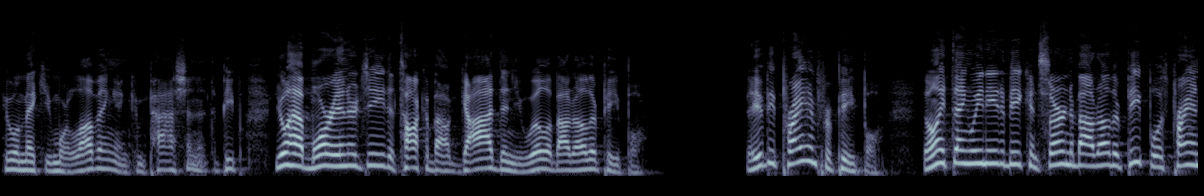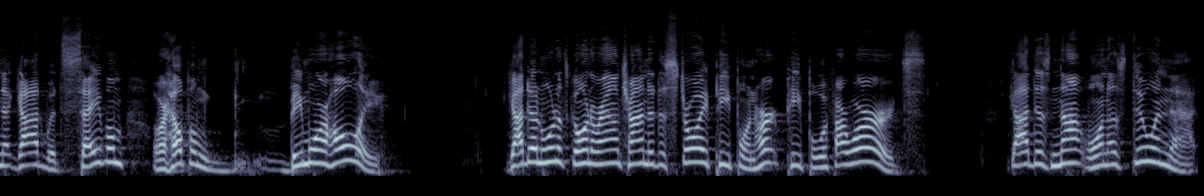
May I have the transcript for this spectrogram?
He will make you more loving and compassionate to people. You'll have more energy to talk about God than you will about other people. You'll be praying for people. The only thing we need to be concerned about other people is praying that God would save them or help them be more holy. God doesn't want us going around trying to destroy people and hurt people with our words. God does not want us doing that.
